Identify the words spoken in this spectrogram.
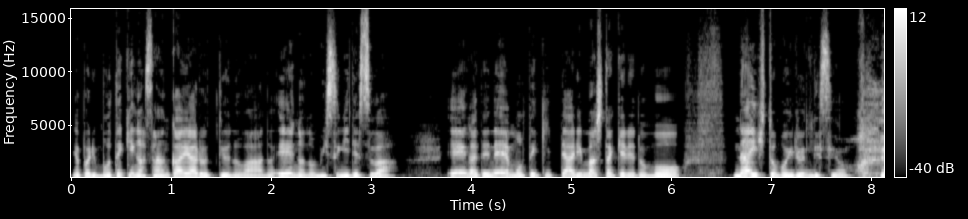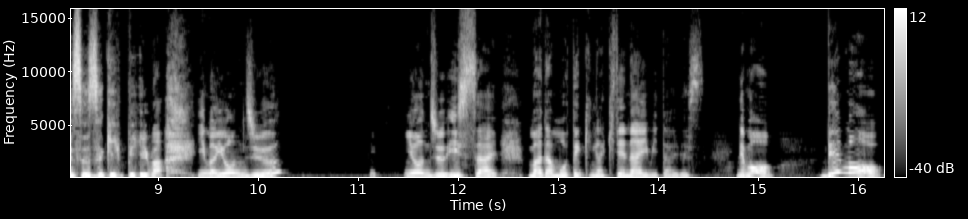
やっぱりモテ期が3回あるっていうのはあの映画の見過ぎですわ。映画でねモテ期ってありましたけれどもない人もいるんですよ。鈴木 P は今 40? 41歳。まだモテ期が来てないみたいです。でもでも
